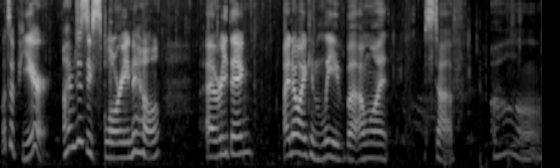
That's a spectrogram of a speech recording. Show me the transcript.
What's up here? I'm just exploring now. Everything. I know I can leave, but I want stuff. Oh.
